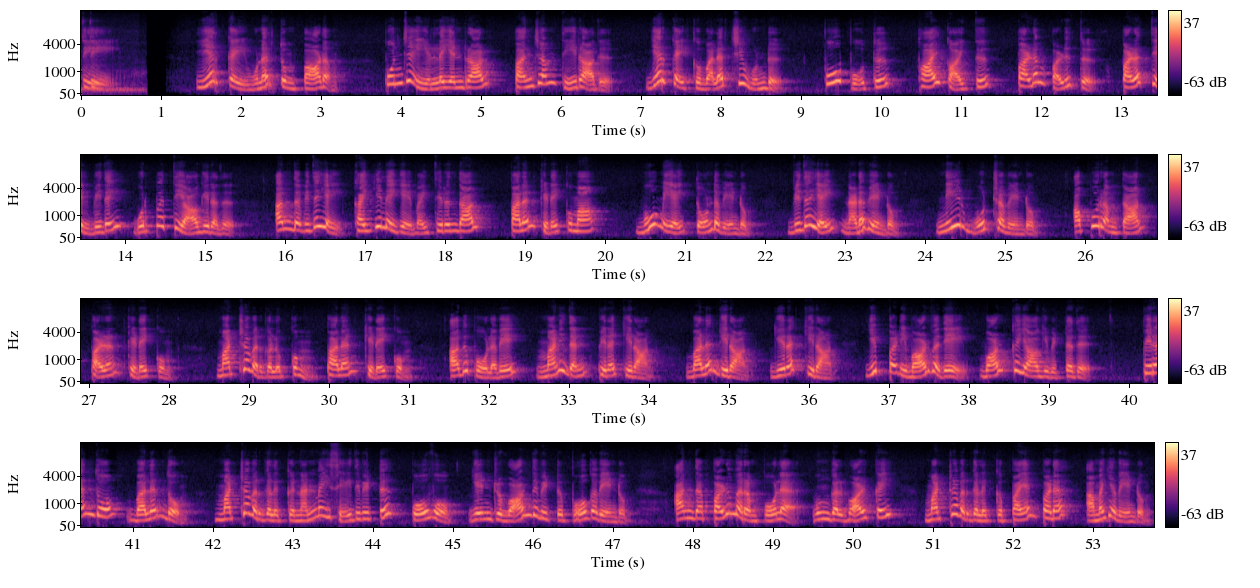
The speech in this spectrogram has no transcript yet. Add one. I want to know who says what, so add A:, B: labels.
A: சக்தி. இயற்கை உணர்த்தும் பாடம். புஞ்சை இல்லையென்றால் பஞ்சம் தீராது. இயற்கைக்கு வளர்ச்சி உண்டு. பூ பூத்து காய் காய்த்து பழம் பழுத்து பழத்தில் விதை உற்பத்தி ஆகிறது. அந்த விதையை கையிலேயே வைத்திருந்தால் பலன் கிடைக்குமா? பூமியை தோண்ட வேண்டும். விதையை நட வேண்டும். நீர் ஊற்ற வேண்டும். அப்புறம்தான் பலன் கிடைக்கும். மற்றவர்களுக்கும் பலன் கிடைக்கும். அதுபோலவே மனிதன் பிறக்கிறான் வளர்கிறான் இறக்கிறான். இப்படி வாழ்வதே வாழ்க்கையாகிவிட்டது. பிறந்தோம் வளர்ந்தோம். மற்றவர்களுக்கு நன்மை செய்துவிட்டு போவோம் என்று வாழ்ந்துவிட்டு போக வேண்டும். அந்த பழுமரம் போல உங்கள் வாழ்க்கை மற்றவர்களுக்கு பயன்பட அமைய வேண்டும்.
